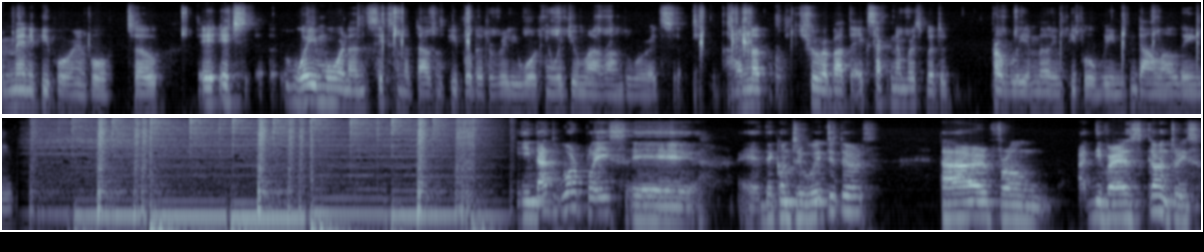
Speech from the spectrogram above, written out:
many people are involved. So it, it's way more than 600,000 people that are really working with Joomla around the world. It's, I'm not sure about the exact numbers, but probably a million people been downloading. In that workplace, uh, uh, the contributors are from diverse countries,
